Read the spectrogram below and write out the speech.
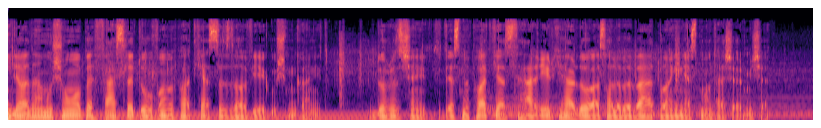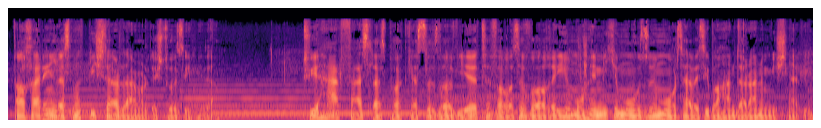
میلادم و شما به فصل دوم پادکست زاویه گوش می‌کنید. درست شنیدید. اسم پادکست تغییر کرده و از حالا به بعد با این اسم منتشر میشه. آخر این قسمت بیشتر در موردش توضیح میدم. توی هر فصل از پادکست زاویه اتفاقات واقعی و مهمی که موضوع مرتبطی با هم دارن رو میشنویم.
